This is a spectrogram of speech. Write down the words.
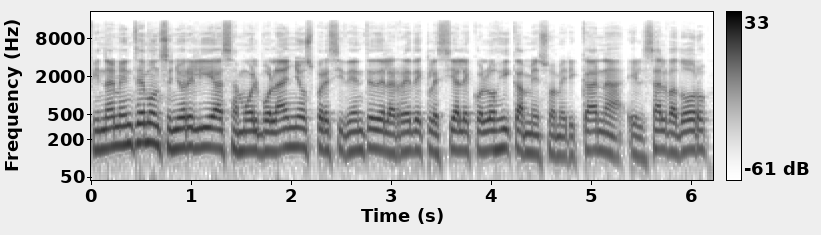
Finalmente, Monseñor Elías Samuel Bolaños, presidente de la Red Eclesial Ecológica Mesoamericana El Salvador,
